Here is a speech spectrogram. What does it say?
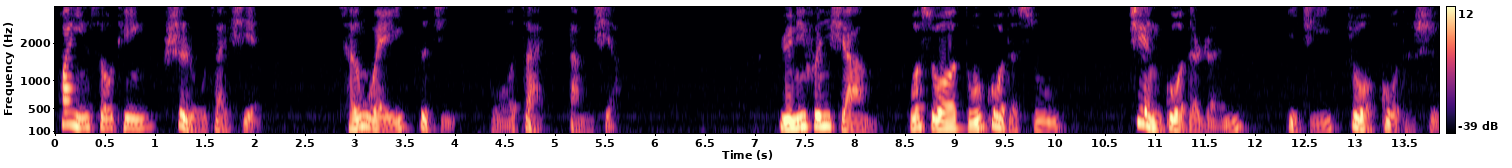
欢迎收听世如在线，成为自己，活在当下。与您分享我所读过的书、见过的人以及做过的事，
